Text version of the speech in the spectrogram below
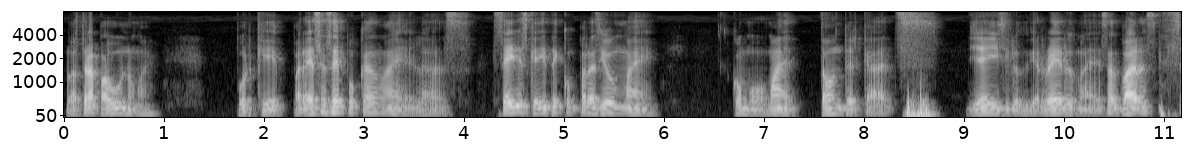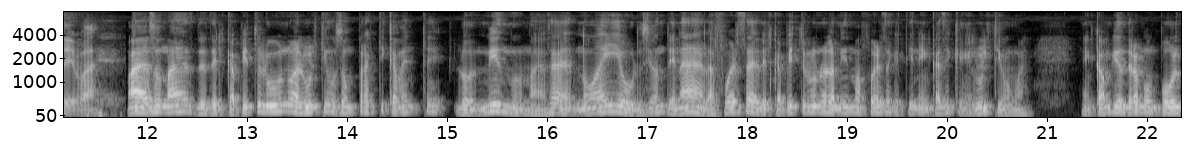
lo atrapa a uno, ma. Porque para esas épocas, ma, las series que hay de comparación, ma, como ma, Thundercats, Jace y los guerreros, ma, esas varas, Se va. ma, esos más desde el capítulo 1 al último son prácticamente los mismos, ma. O sea, no hay evolución de nada. La fuerza desde el capítulo 1 es la misma fuerza que tienen casi que en el último, ma. En cambio, en Dragon Ball,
